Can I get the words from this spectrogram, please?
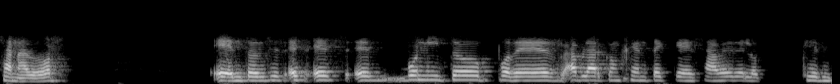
sanador. Entonces es, es, es bonito poder hablar con gente que sabe de lo que,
